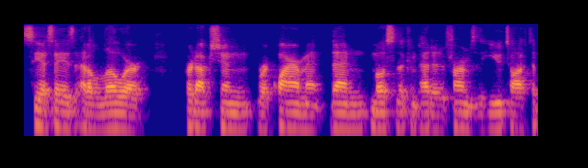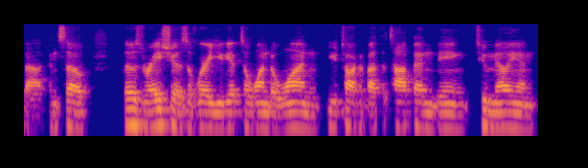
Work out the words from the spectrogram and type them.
CSAs at a lower production requirement than most of the competitive firms that you talked about. And so those ratios of where you get to one to one, you talked about the top end being 2 million.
